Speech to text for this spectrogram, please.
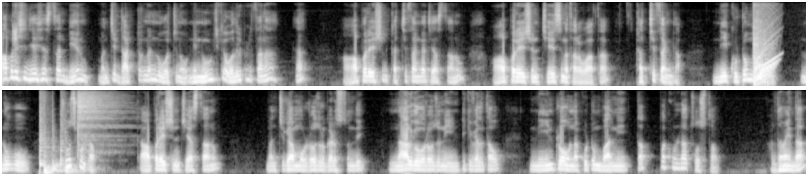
ఆపరేషన్ చేసేస్తా నేను మంచి డాక్టర్నని నువ్వు వచ్చినావు. నేను ఊరికే వదిలిపెడతానా? ఆపరేషన్ ఖచ్చితంగా చేస్తాను. ఆపరేషన్ చేసిన తర్వాత ఖచ్చితంగా నీ కుటుంబాన్ని నువ్వు చూసుకుంటావు. ఆపరేషన్ చేస్తాను. మంచిగా మూడు రోజులు గడుస్తుంది. నాలుగవ రోజు నీ ఇంటికి వెళ్తావు నీ ఇంట్లో ఉన్న కుటుంబాన్ని తప్పకుండా చూస్తావు. అర్థమైందా?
